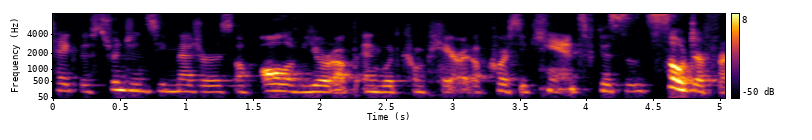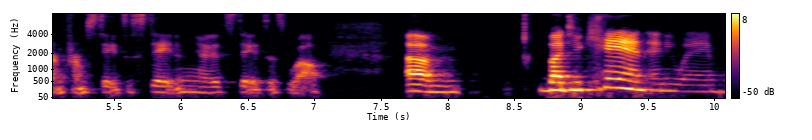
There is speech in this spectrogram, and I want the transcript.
take the stringency measures of all of Europe and would compare it. Of course, you can't because it's so different from state to state in the United States as well. Um, but you can anyway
